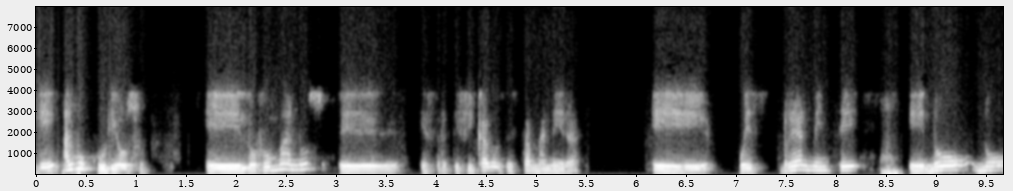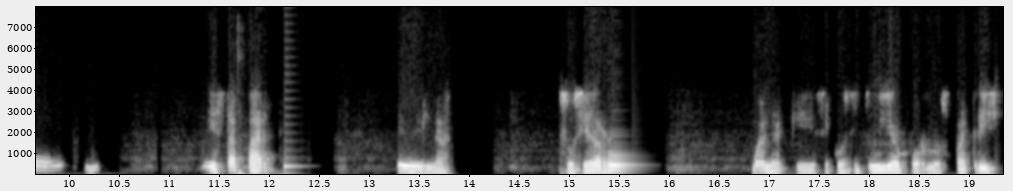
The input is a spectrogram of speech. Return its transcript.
Eh, algo curioso, los romanos, estratificados de esta manera, eh, pues realmente eh, no, no, esta parte de la sociedad romana que se constituía por los patricios,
